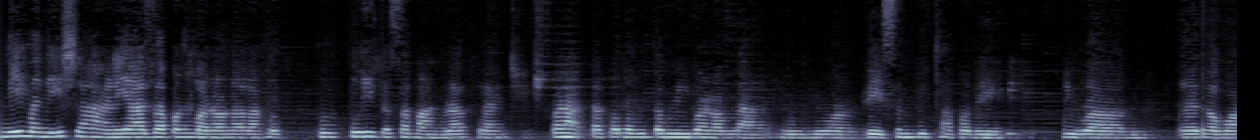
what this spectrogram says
मी मनीषा आणि आज आपण बनवणार आहोत कुरकुरीत तसा बांगडा फ्राय. पण आतापर्यंत मी बनवला किंवा बेसन पिठामध्ये किंवा रवा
